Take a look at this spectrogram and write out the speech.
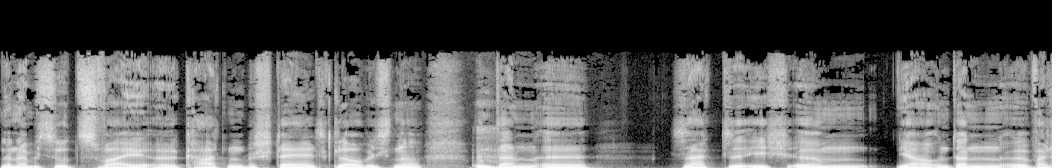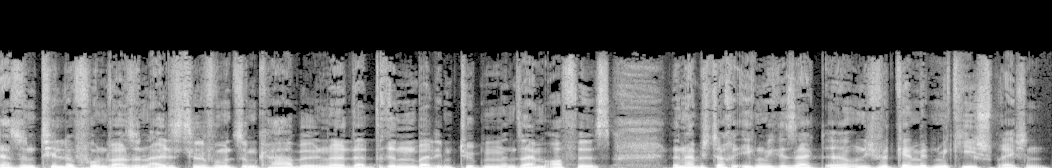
dann habe ich so zwei äh, Karten bestellt, glaube ich, ne? Und mhm. dann äh, sagte ich, ähm, ja, und dann, äh, weil da so ein Telefon war, so ein altes Telefon mit so einem Kabel, ne, da drin bei dem Typen in seinem Office, dann habe ich doch irgendwie gesagt, äh, und ich würde gerne mit Mickey sprechen.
